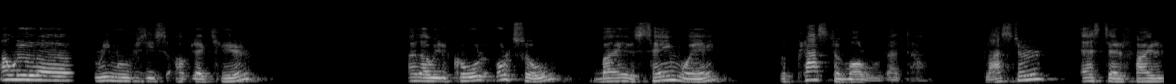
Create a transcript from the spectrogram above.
I will uh, remove this object here, and I will call also by the same way a plaster model that time. Plaster STL file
